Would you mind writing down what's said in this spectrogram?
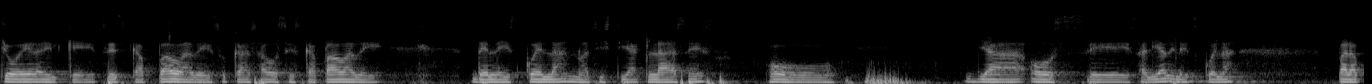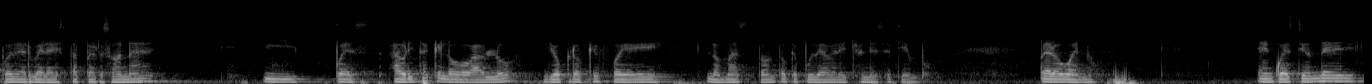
yo era el que se escapaba de su casa o se escapaba de, de la escuela, no asistía a clases o ya o se salía de la escuela para poder ver a esta persona y pues ahorita que lo hablo, yo creo que fue lo más tonto que pude haber hecho en ese tiempo. Pero bueno, en cuestión de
